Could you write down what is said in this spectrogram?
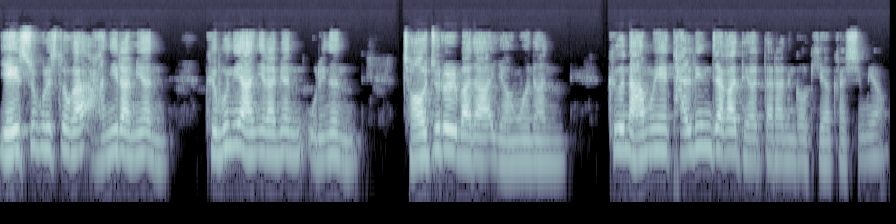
예수 그리스도가 아니라면 그분이 아니라면 우리는 저주를 받아 영원한 그 나무에 달린 자가 되었다라는 거 기억하시며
